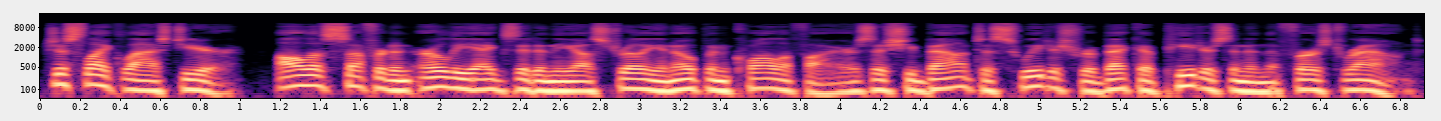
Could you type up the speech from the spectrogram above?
Just like last year, Eala suffered an early exit in the Australian Open qualifiers as she bowed to Swedish Rebecca Peterson in the first round.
